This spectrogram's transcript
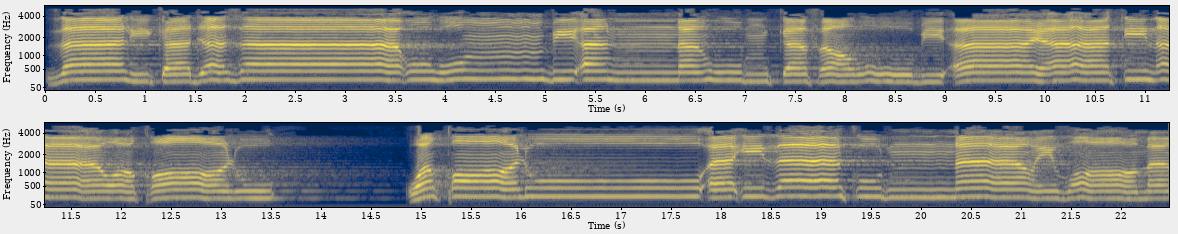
ذَلِكَ جَزَاؤُهُم بِأَنَّهُمْ كَفَرُوا بِآيَاتِنَا وَقَالُوا وَقَالُوا أَإِذَا كُنَّا عِظَامًا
